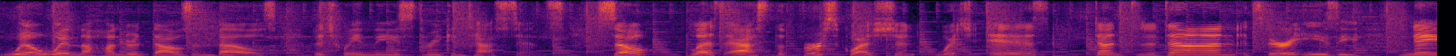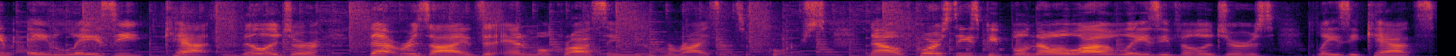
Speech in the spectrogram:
will win the 100,000 bells between these three contestants. So let's ask the first question, which is Dun dun dun! It's very easy. Name a lazy cat villager that resides in Animal Crossing New Horizons, of course. Now, of course, these people know a lot of lazy villagers, lazy cats,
